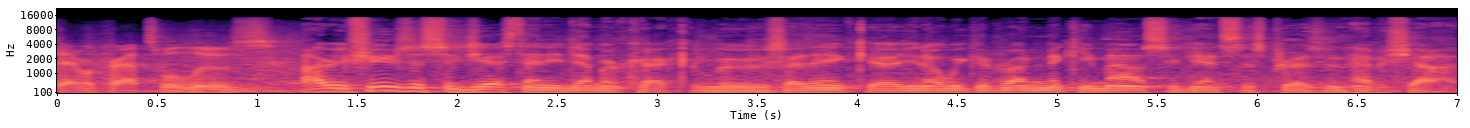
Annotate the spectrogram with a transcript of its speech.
Democrats will lose? I refuse to suggest any Democrat can lose. I think uh, you know we could run Mickey Mouse against this president and have a shot.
